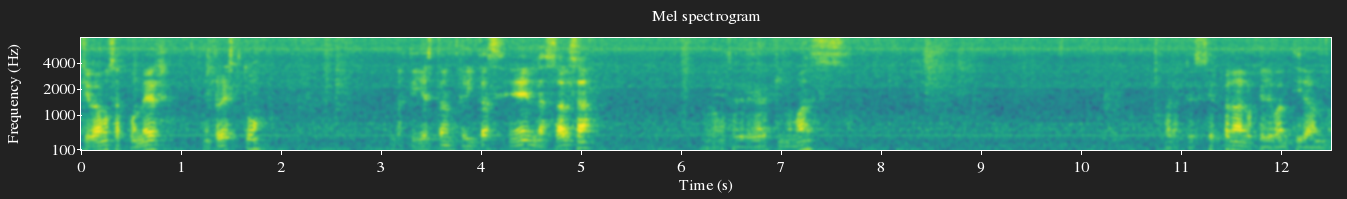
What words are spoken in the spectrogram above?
que vamos a poner el resto, las que ya están fritas en la salsa. Vamos a agregar aquí nomás para que sepan a lo que le van tirando.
